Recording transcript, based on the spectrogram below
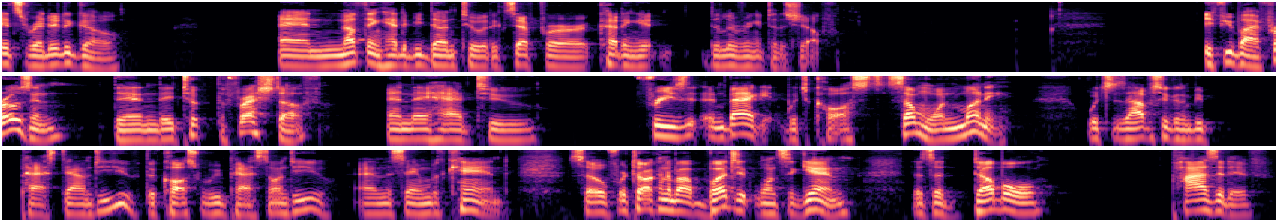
it's ready to go, and nothing had to be done to it except for cutting it, delivering it to the shelf. If you buy frozen, then they took the fresh stuff and they had to freeze it and bag it, which costs someone money, which is obviously going to be passed down to you. The cost will be passed on to you. And the same with canned. So if we're talking about budget, once again, there's a double positive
